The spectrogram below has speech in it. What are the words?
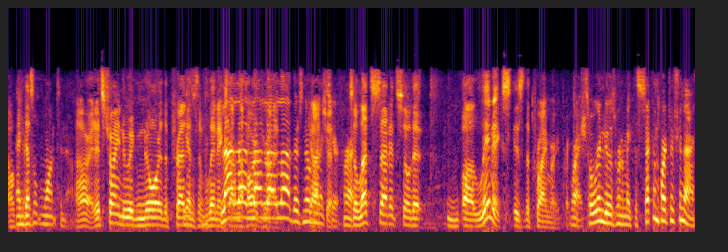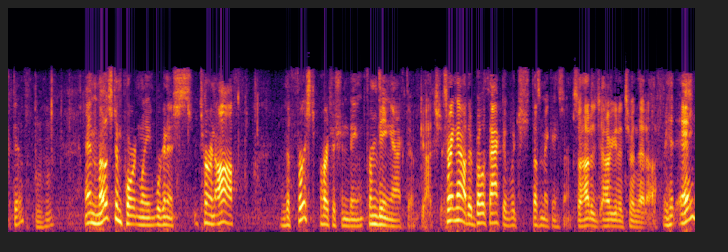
Okay. and doesn't want to know. All right, it's trying to ignore the presence Yes. of Linux La, on la, the la, hard la, drive. la, there's no Linux here. Right. So let's set it so that uh, Linux is the primary partition. Right. So what we're going to do is we're going to make the second partition active, Mm-hmm. and most importantly, we're going to turn off the first partition being from being active. Gotcha. So right now they're both active, which doesn't make any sense. So how, did, how are you going to turn that off? We hit A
